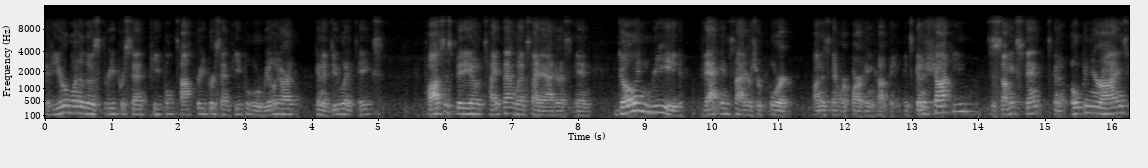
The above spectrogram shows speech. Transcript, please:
if you're one of those 3% people, top 3% people who really aren't going to do what it takes, pause this video, type that website address in, go and read that insider's report on this network marketing company. It's going to shock you to some extent. It's going to open your eyes,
